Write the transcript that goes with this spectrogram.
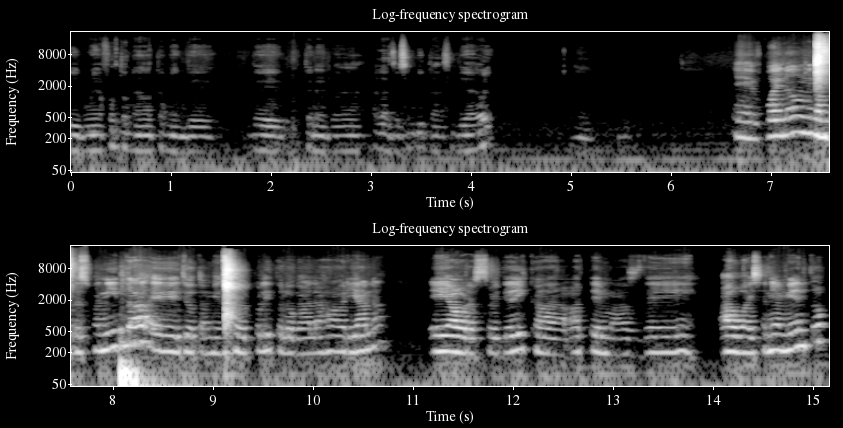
y muy afortunado también de, de tener a, a las dos invitadas el día de hoy. Eh, Eh, bueno, mi nombre es Juanita, eh, yo también soy politóloga de la Javeriana. Eh, ahora estoy dedicada a temas de agua y saneamiento.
